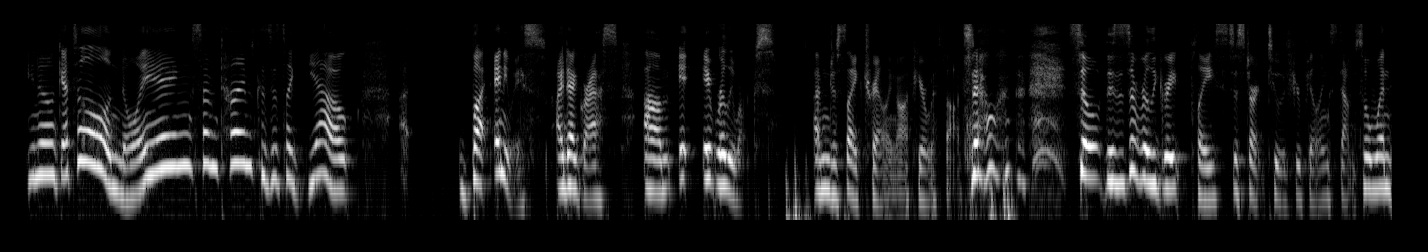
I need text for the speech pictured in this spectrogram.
you know, it gets a little annoying sometimes because it's like, yeah, but anyways, I digress. Um, it, it really works. I'm just like trailing off here with thoughts now. so this is a really great place to start too if you're feeling stumped. So when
